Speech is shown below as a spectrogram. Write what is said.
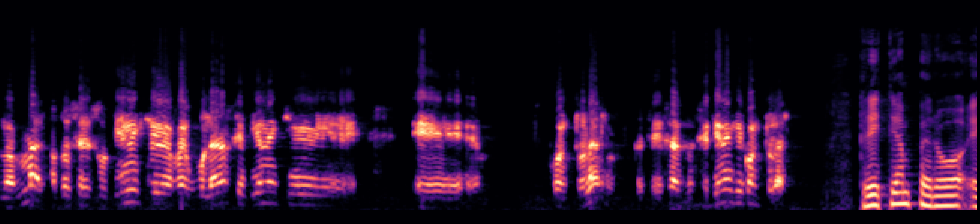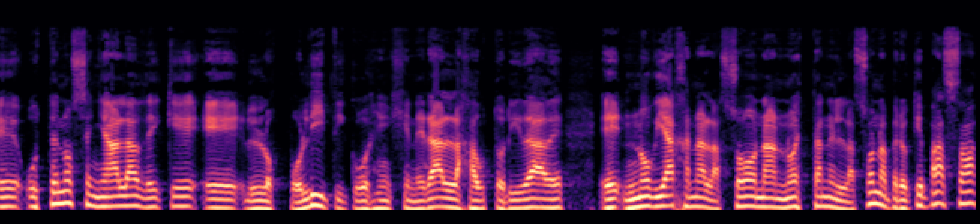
normal, entonces eso tiene que regularse, tiene que controlarlo, se tiene que controlar. Cristian, pero eh, usted nos señala de que eh, los políticos en general, las autoridades, eh, no viajan a la zona, no están en la zona, pero ¿qué pasa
